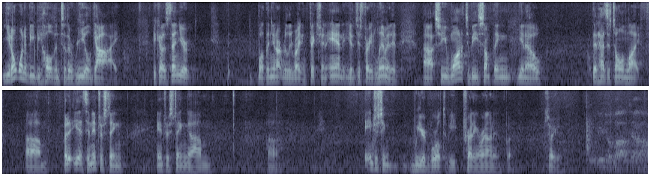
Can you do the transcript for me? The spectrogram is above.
You don't want to be beholden to the real guy, because then you're, well, then you're not really writing fiction, and you're just very limited. Uh, so you want it to be something, you know, that has its own life. Um, but it, it's an interesting, interesting, um, uh, interesting, weird world to be treading around in. But sorry. What do you know about uh,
